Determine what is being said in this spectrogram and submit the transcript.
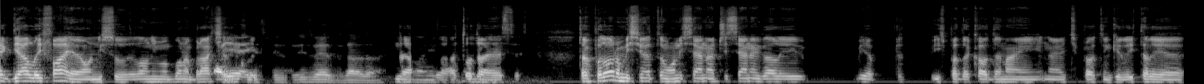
Jack Diallo i Faje, oni su, on ima bona braća. A je, koji... iz, iz da, da. Da, oni da, to da, jeste. Tako pa dobro, mislim, eto, oni se znači Senegal i je, ispada kao da naj, najveći protivnik ili Italije,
